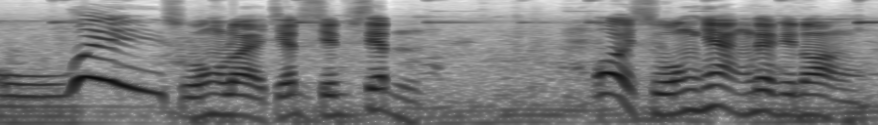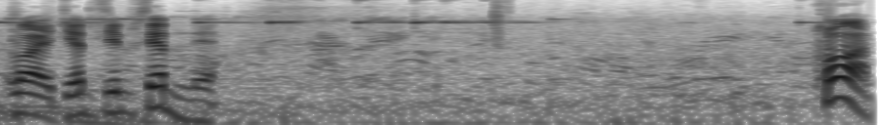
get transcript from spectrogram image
โอ้ยสูงร้อยเจ็ดสิบเซนโอ้ยสูงแห้งเด้อพี่น้องร้อยเจ็ดสิบเซนเนี่ยคลอด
